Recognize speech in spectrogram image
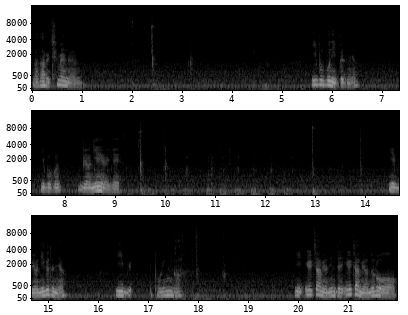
나사를 치면은 이 부분이 있거든요. 이 부분 면이에요 이게. 이게 면이거든요. 이 면- 보이는가? 이 일자면인데 일자면으로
